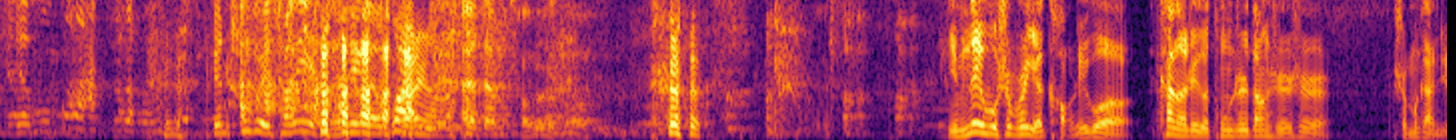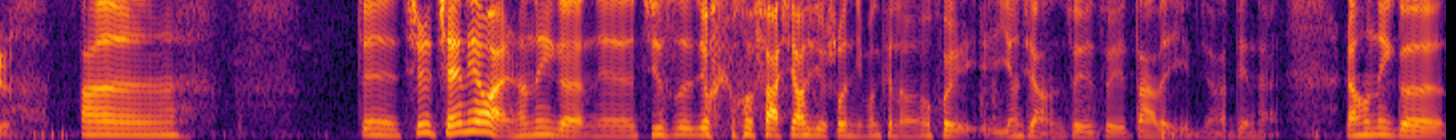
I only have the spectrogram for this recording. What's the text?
节目挂上了，跟出轨成瘾的这个挂上了。SM 成瘾的。你们内部是不是也考虑过？看到这个通知，当时是什么感觉？嗯、对，其实前一天晚上那个那基斯就给我发消息说你们可能会影响最最大的一家电台，然后那个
